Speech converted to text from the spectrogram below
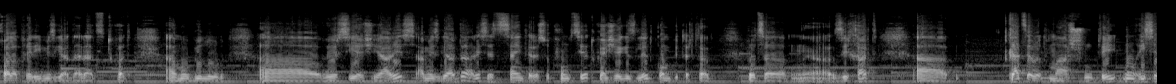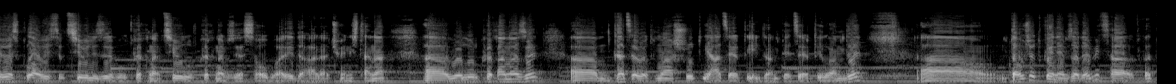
ყველაფერი იმის გარდა რაც თქვათ მობილურ ვერსიაში არის, ამის გარდა არის ეს საინტერესო ფუნქცია თქვენ შეგიძლიათ კომპიუტერთან როცა ზიხართ გაწეროთ მარშრუტი, ну ისევ ეს კლავი ისევ ცივილიზებულ ქვეყნებში, ცივილურ ქვეყნებზეა საუბარი და არა ჩვენისთანა ველურ ქვეყანაზე. გაწეროთ მარშრუტი A-წერტილიდან B-წერტილამდე. აა დაუშვათ თქვენი ემზადებით, თქვათ,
